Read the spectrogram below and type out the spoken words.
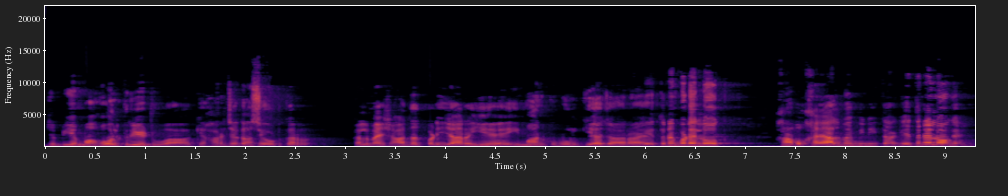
جب یہ ماحول کریٹ ہوا کہ ہر جگہ سے اٹھ کر کلمہ شہادت پڑھی جا رہی ہے، ایمان قبول کیا جا رہا ہے، اتنے بڑے لوگ۔ ہاں، خواب و خیال میں بھی نہیں تھا کہ اتنے لوگ ہیں۔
